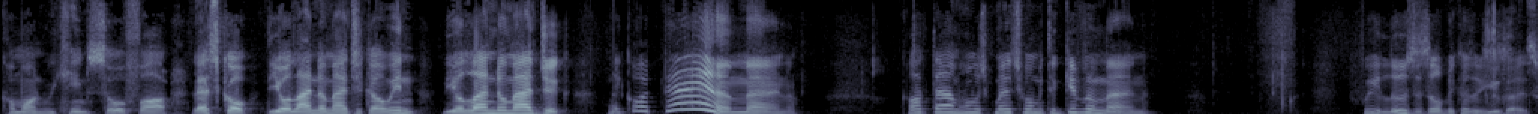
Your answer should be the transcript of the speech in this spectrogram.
Come on, we came so far. Let's go. The Orlando Magic are in. The Orlando Magic. God damn, man. God damn, how much money do you want me to give him, man? If we lose, it's all because of you guys.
